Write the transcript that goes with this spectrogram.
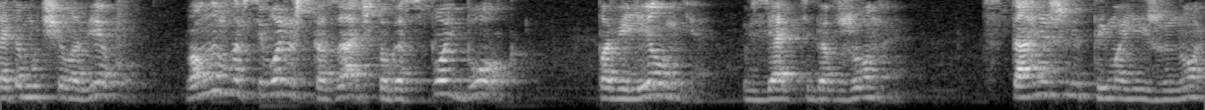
этому человеку. Вам нужно всего лишь сказать, что Господь Бог повелел мне взять тебя в жены. Станешь ли ты моей женой?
